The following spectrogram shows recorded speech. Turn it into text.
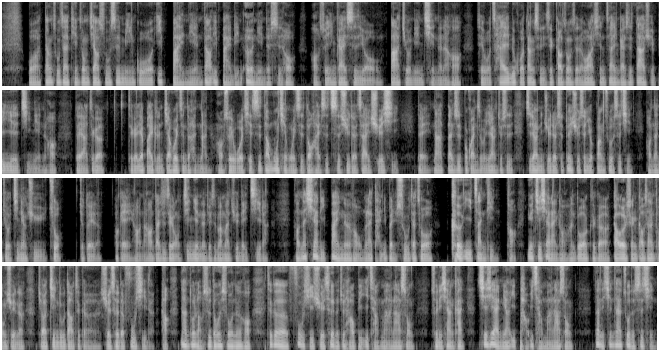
我当初在田中教书是民国一百年到一百零二年的时候，哦，所以应该是有八九年前了，然后。所以我猜，如果当时你是高中生的话，现在应该是大学毕业几年了哈。对啊，这个这个要把一个人教会真的很难哈。所以我其实到目前为止都还是持续的在学习。对，那但是不管怎么样，就是只要你觉得是对学生有帮助的事情，好，那就尽量去做就对了。OK，好，然后但是这种经验呢，就是慢慢去累积啦。好，那下礼拜呢，哈，我们来谈一本书，叫做《刻意暂停》。好，因为接下来哈，很多这个高二升高三的同学呢，就要进入到这个学测的复习了。好，那很多老师都会说呢，哈，这个复习学测呢，就好比一场马拉松。所以你想想看，接下来你要一跑一场马拉松，那你现在做的事情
